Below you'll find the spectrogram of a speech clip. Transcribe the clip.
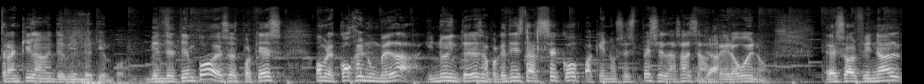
tranquilamente bien de tiempo. Bien de tiempo, eso es porque es, hombre, cogen humedad y no interesa porque tiene que estar seco para que nos espese la salsa. Ya. Pero bueno, eso al final,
